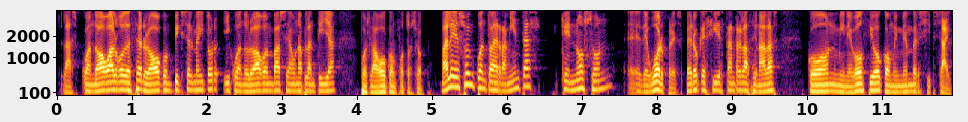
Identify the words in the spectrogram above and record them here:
Las, cuando hago algo de cero lo hago con Pixelmator y cuando lo hago en base a una plantilla, pues lo hago con Photoshop. ¿Vale? Eso en cuanto a herramientas que no son eh, de WordPress, pero que sí están relacionadas con mi negocio, con mi membership site.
